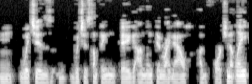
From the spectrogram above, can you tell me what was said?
Mm. which is which is something big on LinkedIn right now, unfortunately,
